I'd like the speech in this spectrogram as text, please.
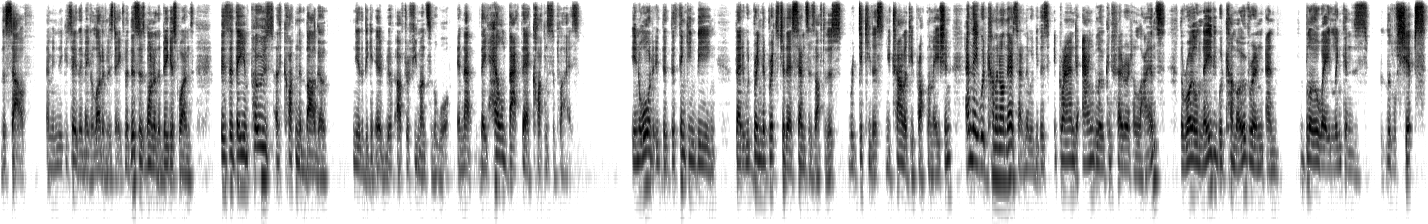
the South, I mean, you could say they made a lot of mistakes, but this is one of the biggest ones, is that they imposed a cotton embargo near the beginning uh, after a few months of the war, and that they held back their cotton supplies in order the, the thinking being that it would bring the Brits to their senses after this ridiculous neutrality proclamation, and they would come in on their side, and there would be this grand Anglo Confederate alliance. The Royal Navy would come over and, and blow away Lincoln's little ships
